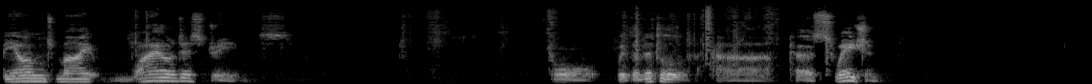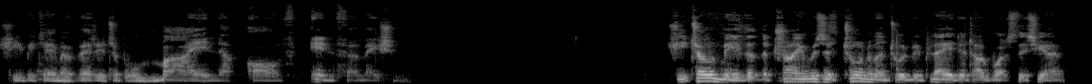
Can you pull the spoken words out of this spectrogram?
beyond my wildest dreams. For with a little uh, persuasion, she became a veritable mine of information. She told me that the Triwizard Tournament would be played at Hogwarts this year.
